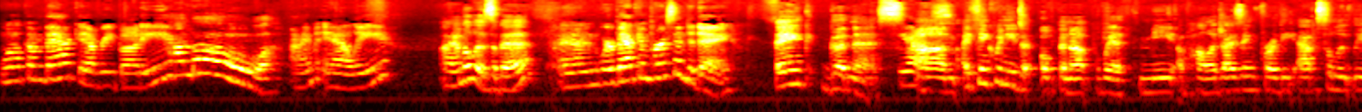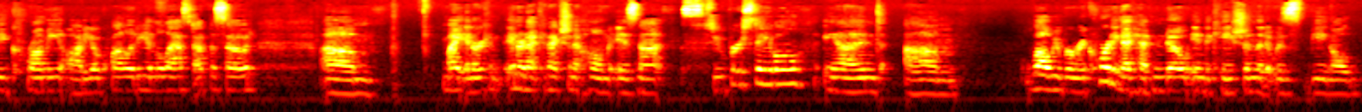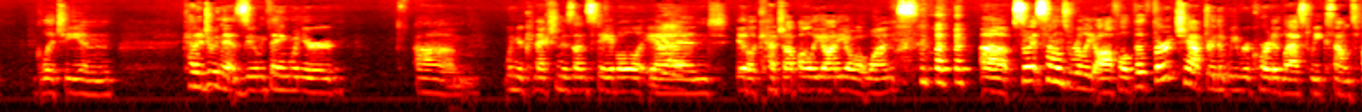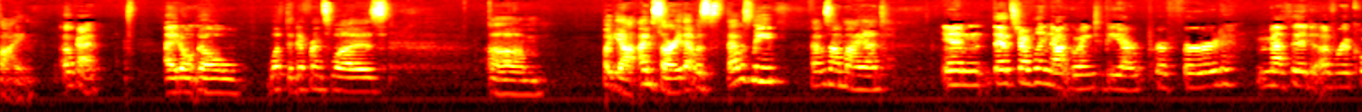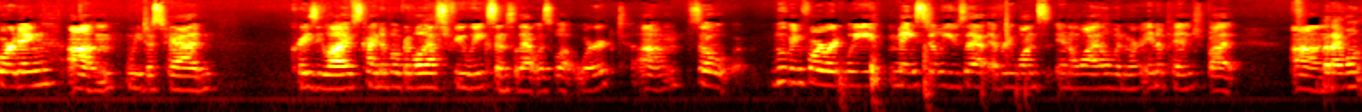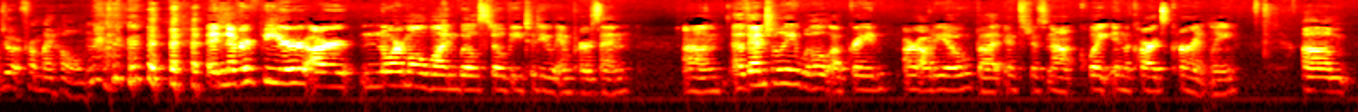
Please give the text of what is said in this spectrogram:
Welcome back, everybody. Hello, I'm Allie, I am Elizabeth. and we're back in person today. Thank goodness. Yes. Um, I think we need to open up with me apologizing for the absolutely crummy audio quality in the last episode. Um, my inter- internet connection at home is not super stable, and um, while we were recording, I had no indication that it was being all glitchy and kind of doing that Zoom thing when you're um, when your connection is unstable Yeah. and it'll catch up all the audio at once. Uh, so it sounds really awful. The third chapter that we recorded last week sounds fine. Okay. I don't know what the difference was. Um, but yeah, I'm sorry. That was that was me. That was on my end. And that's definitely not going to be our preferred method of recording. Um, we just had crazy lives kind of over the last few weeks, and so that was what worked. Um, so moving forward, we may still use that every once in a while when we're in a pinch, but. Um, But I won't do it from my home. And never fear, our normal one will still be to do in person. Um, eventually, we'll upgrade our audio, but it's just not quite in the cards currently. um,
